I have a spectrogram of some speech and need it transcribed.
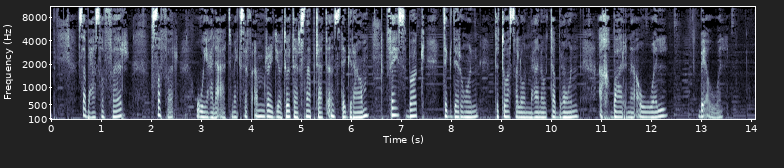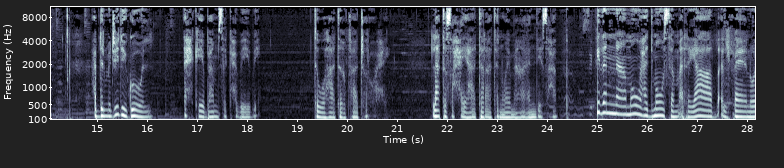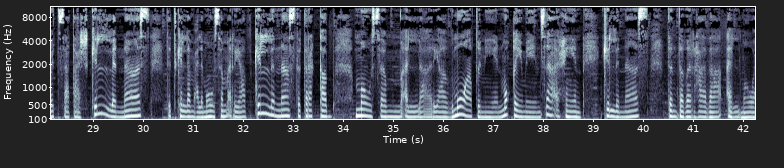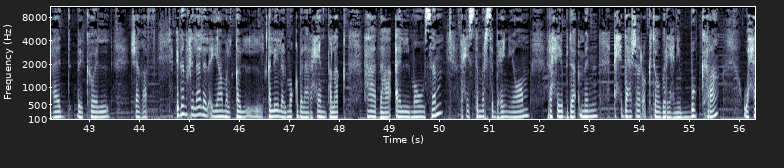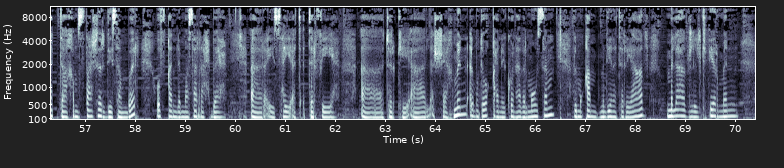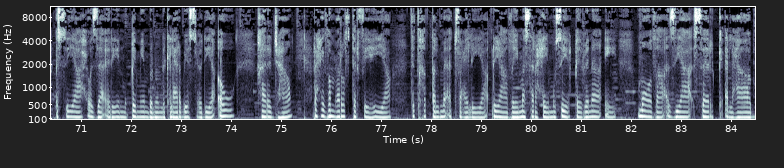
سبعة صفر صفر. وعلى at Mix FM Radio تويتر سناب شات إنستغرام فيسبوك تقدرون تتواصلون معنا وتتابعون أخبارنا أول بأول. عبد المجيد يقول احكي بهمسك حبيبي توها تغفى جروحي لا تصحيها ترى تنوي معها عندي صعب. إذا موعد موسم الرياض 2019 كل الناس تتكلم على موسم الرياض. كل الناس تترقب موسم الرياض. مواطنين مقيمين سائحين. كل الناس تنتظر هذا الموعد بكل شغف. إذا خلال الأيام القليلة المقبلة راح ينطلق هذا الموسم. راح يستمر 70 يوم. راح يبدأ من 11 أكتوبر يعني بكرة وحتى 15 ديسمبر وفقا لما صرح به آه، رئيس هيئة الترفيه تركي. آل الشيخ من المتوقع أنه يكون هذا الموسم المقام بمدينة الرياض ملاذ للكثير من السياح والزائرين مقيمين بالمملكة العربية السعودية أو خارجها. راح يضم عروض ترفيهية تتخطى المئة فعالية رياضي مسرحي موسيقي غنائي موضة أزياء سيرك ألعاب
